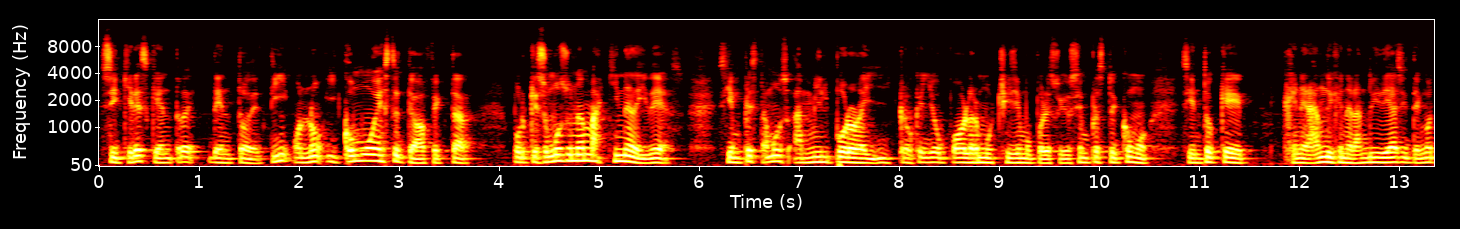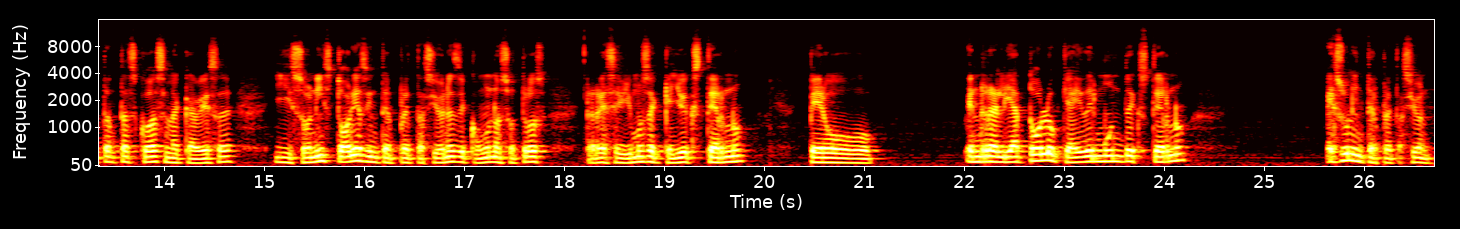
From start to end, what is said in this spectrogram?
si quieres que entre dentro de ti o no, y cómo este te va a afectar porque somos una máquina de ideas. Siempre estamos a mil por hora y creo que yo puedo hablar muchísimo por eso. Yo siempre estoy como, siento que generando y generando ideas y tengo tantas cosas en la cabeza y son historias, interpretaciones de cómo nosotros recibimos aquello externo, pero en realidad todo lo que hay del mundo externo es una interpretación,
